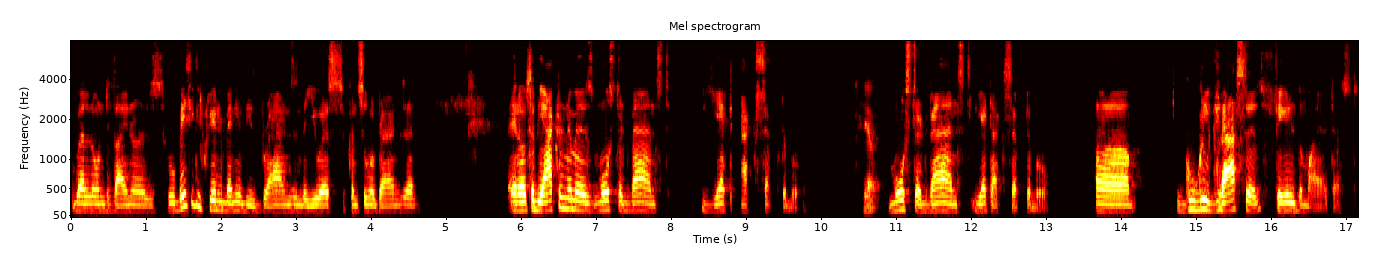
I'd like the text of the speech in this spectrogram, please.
well-known designers who basically created many of these brands in the U.S. consumer brands, and you know, so the acronym is most advanced yet acceptable. Yep. Most advanced yet acceptable. Uh, Google Glasses failed the Maya test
